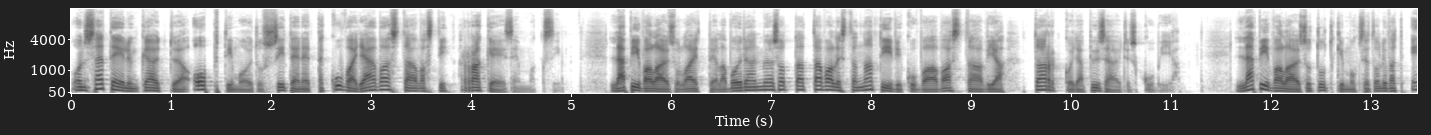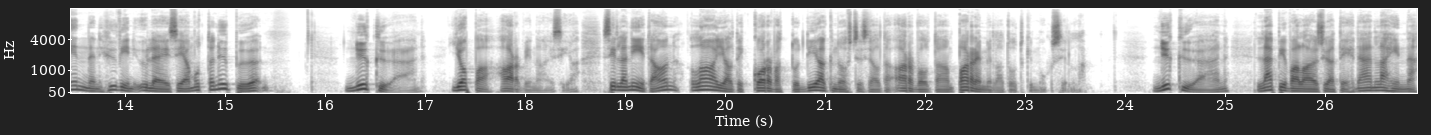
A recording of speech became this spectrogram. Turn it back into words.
on säteilyn käyttöä optimoitu siten, että kuva jää vastaavasti rakeisemmaksi. Läpivalaisulaitteella voidaan myös ottaa tavallista natiivikuvaa vastaavia tarkkoja pysäytyskuvia. Läpivalaisututkimukset olivat ennen hyvin yleisiä, mutta nypyö, nykyään jopa harvinaisia, sillä niitä on laajalti korvattu diagnostiselta arvoltaan paremmilla tutkimuksilla. Nykyään läpivalaisuja tehdään lähinnä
